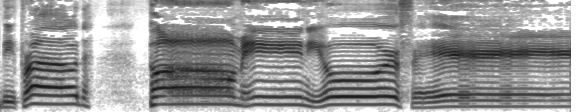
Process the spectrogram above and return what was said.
Be proud! Palm in your face!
